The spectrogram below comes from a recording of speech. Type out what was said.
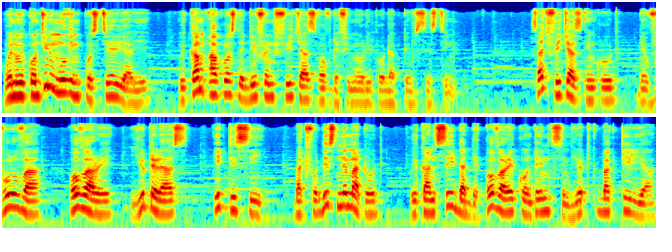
When we continue moving posteriorly, we come across the different features of the female reproductive system. Such features include the vulva, ovary, uterus, etc. But for this nematode, we can see that the ovary contains symbiotic bacteria,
